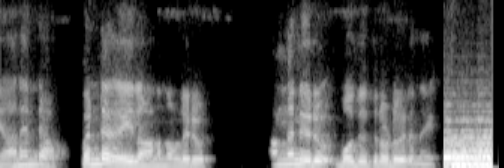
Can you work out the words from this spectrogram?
ഞാൻ എന്റെ അപ്പന്റെ കയ്യിലാണെന്നുള്ളൊരു അങ്ങനെ ഒരു ബോധ്യത്തിലോട്ട് വരുന്നത്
